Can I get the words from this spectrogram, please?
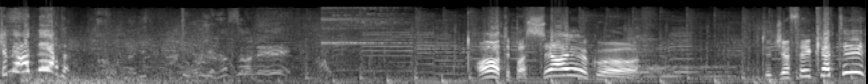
Caméra de merde Oh, t'es pas sérieux, quoi T'es déjà fait éclater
